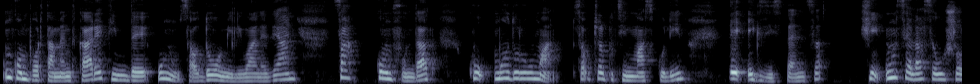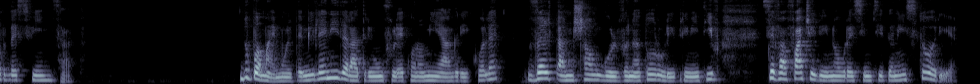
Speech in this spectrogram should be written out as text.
Un comportament care, timp de 1 sau 2 milioane de ani, s-a confundat cu modul uman, sau cel puțin masculin, de existență și nu se lasă ușor desființat. După mai multe milenii de la triumful economiei agricole, Weltanschauungul vânătorului primitiv se va face din nou resimțit în istorie.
